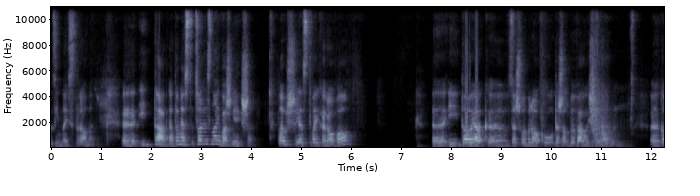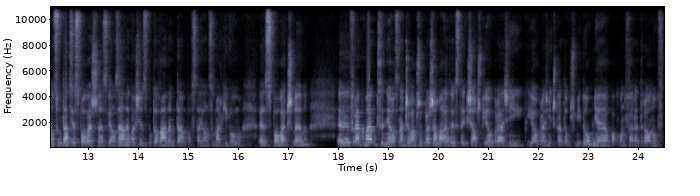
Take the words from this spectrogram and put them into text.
z innej strony. E, I tak, natomiast co jest najważniejsze? To już jest Wejherowo. E, I to jak e, w zeszłym roku też odbywały się mm, e, konsultacje społeczne związane właśnie z budowanym tam powstającym archiwum e, społecznym. E, Fragment nie oznaczyłam, przepraszam, ale to jest tej książki Obraźnik i Obraźniczka to brzmi dumnie, pokłon feretronów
